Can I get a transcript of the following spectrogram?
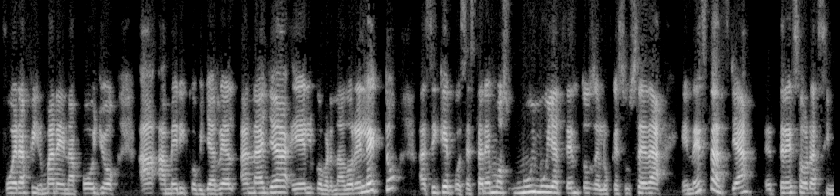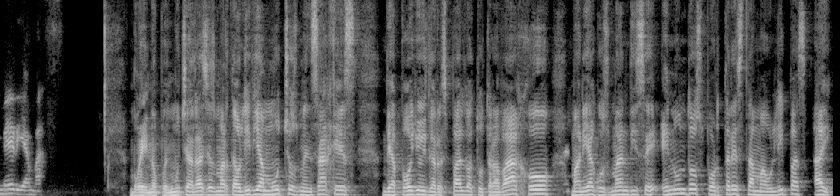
fuera a firmar en apoyo a Américo Villarreal Anaya, el gobernador electo, así que pues estaremos muy, muy atentos de lo que suceda en estas ya eh, tres horas y media más. Bueno, pues muchas gracias, Marta Olivia. Muchos mensajes de apoyo y de respaldo a tu trabajo. María Guzmán dice: en un 2x3 Tamaulipas, ay,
